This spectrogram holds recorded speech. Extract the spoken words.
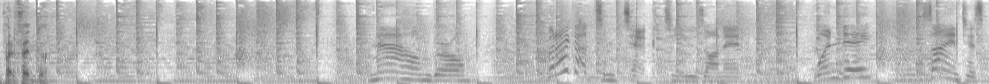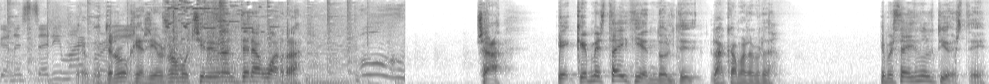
Perfecto. Pero qué tecnología, si llevas una mochila y una antena guarra. O sea, ¿qué, qué me está diciendo el tío? La cámara, ¿verdad? ¿Qué me está diciendo el tío este?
